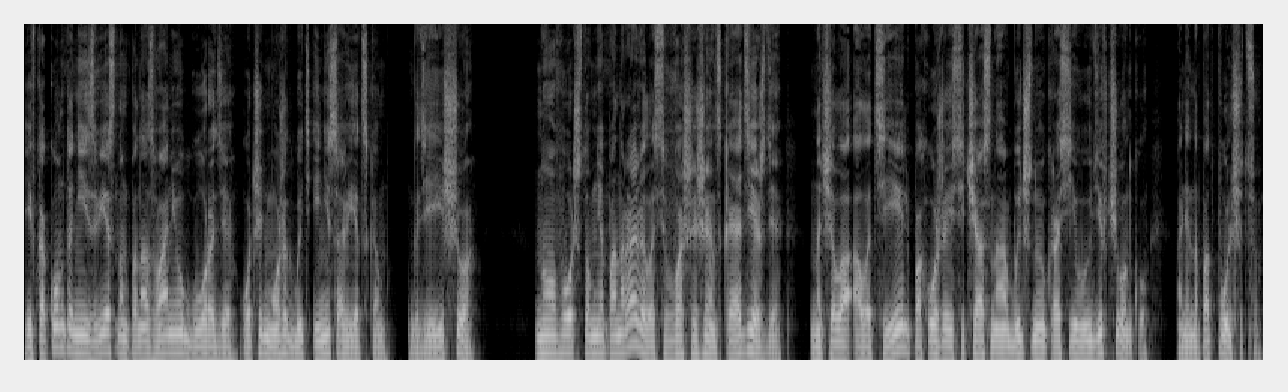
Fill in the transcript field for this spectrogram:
и в каком-то неизвестном по названию городе, очень может быть и не советском. Где еще? «Но вот что мне понравилось в вашей женской одежде», — начала Алатиэль, похожая сейчас на обычную красивую девчонку, а не на подпольщицу.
